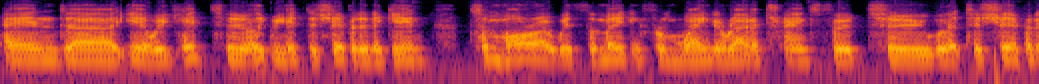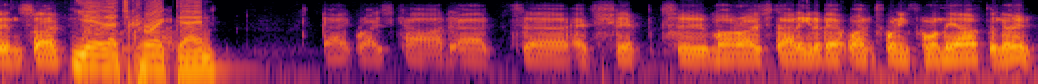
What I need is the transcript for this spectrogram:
and yeah, we head to I think we head to Shepparton again tomorrow with the meeting from Wangaratta transferred to to Shepparton. So yeah, that's correct, Dan eight race card at uh, at Shep tomorrow, starting at about one twenty four in the afternoon.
